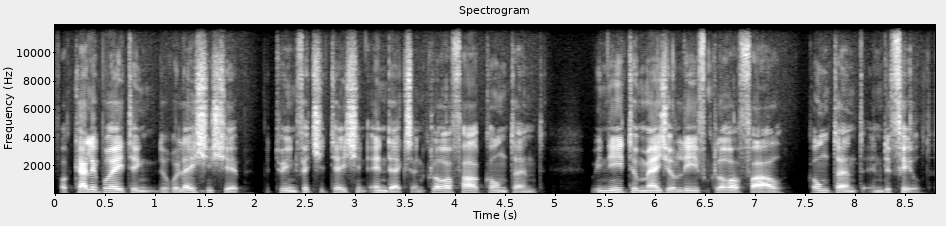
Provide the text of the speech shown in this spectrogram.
For calibrating the relationship between vegetation index and chlorophyll content, we need to measure leaf chlorophyll content in the field.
